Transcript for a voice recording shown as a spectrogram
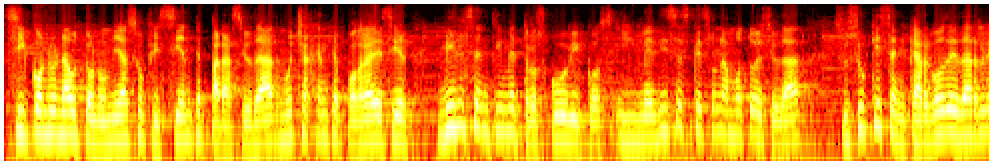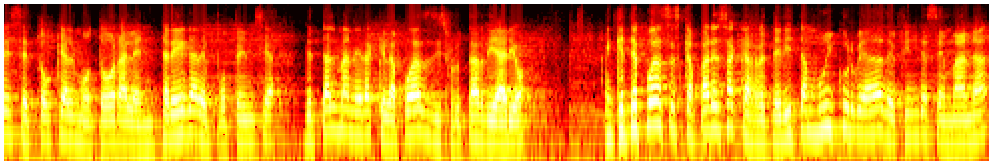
sí con una autonomía suficiente para ciudad. Mucha gente podrá decir mil centímetros cúbicos y me dices que es una moto de ciudad. Suzuki se encargó de darle ese toque al motor, a la entrega de potencia, de tal manera que la puedas disfrutar diario en que te puedas escapar esa carreterita muy curveada de fin de semana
